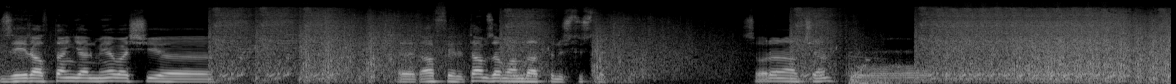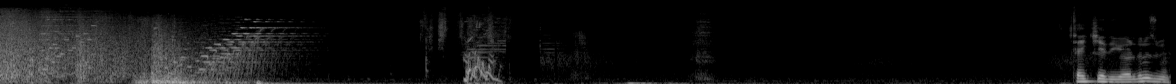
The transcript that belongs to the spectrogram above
Zehir alttan gelmeye başlıyor. Evet aferin. Tam zamanda attın üst üste. Sonra ne yapacaksın? Tek yedi gördünüz mü?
